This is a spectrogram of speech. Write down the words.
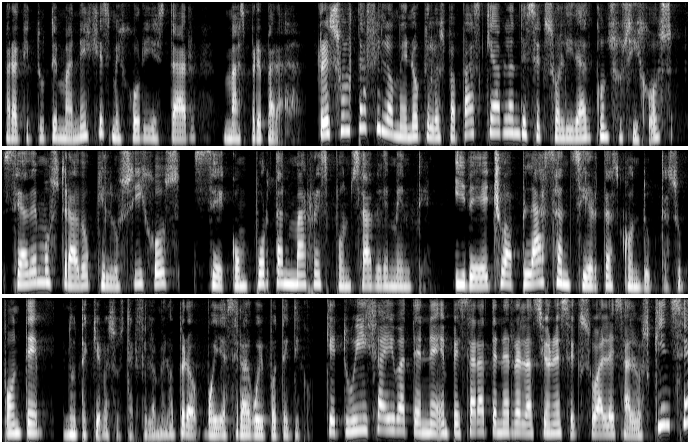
para que tú te manejes mejor y estar más preparada. Resulta, Filomeno, que los papás que hablan de sexualidad con sus hijos, se ha demostrado que los hijos se comportan más responsablemente y de hecho aplazan ciertas conductas. Suponte, no te quiero asustar, Filomeno, pero voy a hacer algo hipotético. Que tu hija iba a tener, empezar a tener relaciones sexuales a los 15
